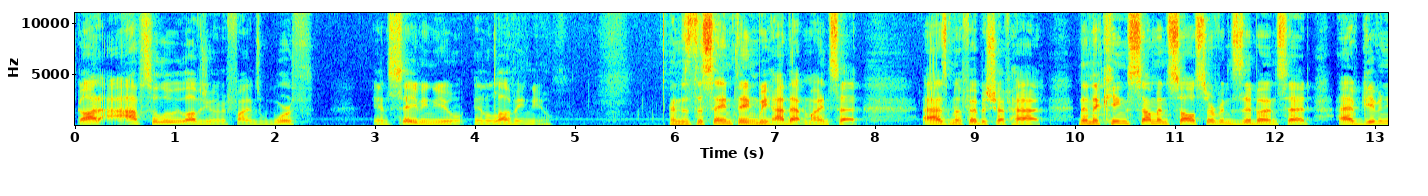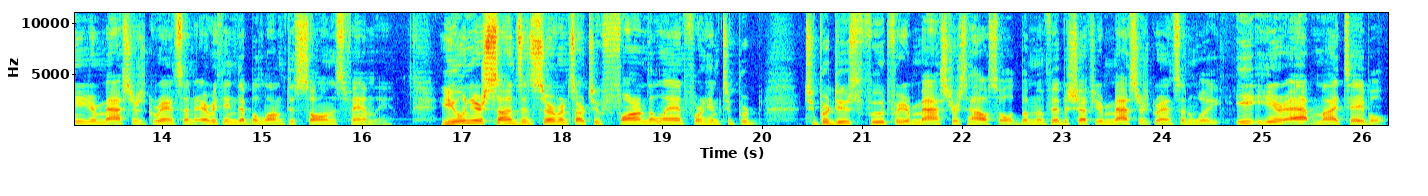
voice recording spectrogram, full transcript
God absolutely loves you and finds worth in saving you and loving you. And it's the same thing, we have that mindset as Mephibosheth had. Then the king summoned Saul's servant Ziba and said, I have given you your master's grandson everything that belonged to Saul and his family. You and your sons and servants are to farm the land for him to, pro- to produce food for your master's household. But Mephibosheth, your master's grandson, will eat here at my table.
